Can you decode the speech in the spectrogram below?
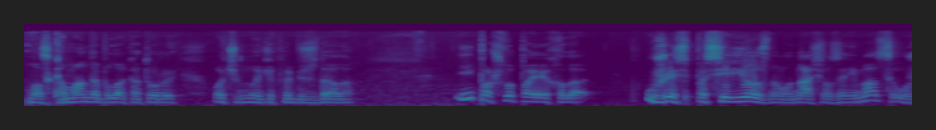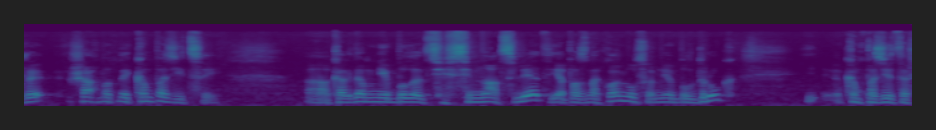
У нас команда была, которая очень многих побеждала. И пошло-поехало. Уже по-серьезному начал заниматься уже шахматной композицией. А, Когда мне было 17 лет, я познакомился, у меня был друг, и- композитор,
